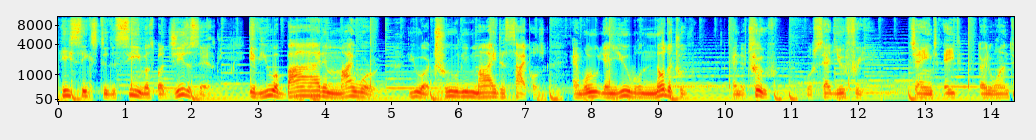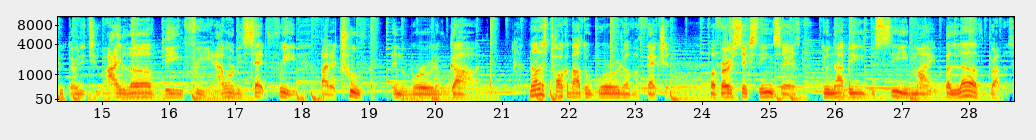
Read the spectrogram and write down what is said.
He seeks to deceive us, but Jesus says, If you abide in my word, you are truly my disciples, and, will, and you will know the truth, and the truth will set you free. James 8 31 to 32. I love being free, and I want to be set free by the truth in the Word of God. Now let's talk about the word of affection. For verse 16 says, do not be deceived, my beloved brothers.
